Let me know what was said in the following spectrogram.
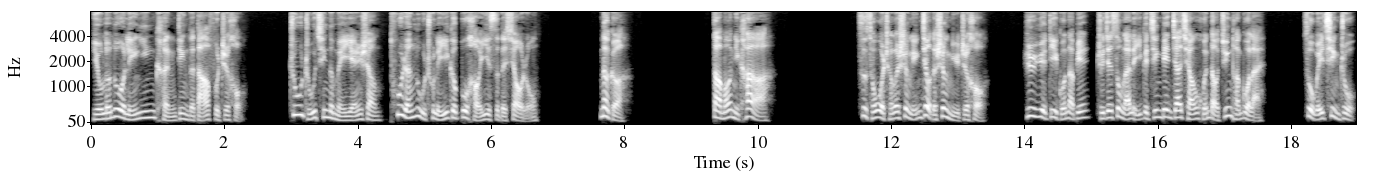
有了洛灵英肯定的答复之后，朱竹清的美颜上突然露出了一个不好意思的笑容。那个大毛，你看啊，自从我成了圣灵教的圣女之后。日月帝国那边直接送来了一个金边加强魂导军团过来，作为庆祝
